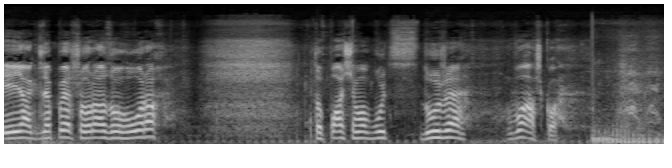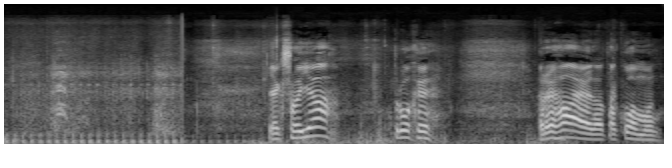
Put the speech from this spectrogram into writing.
І як для першого разу в горах, то паші, мабуть, дуже важко. Якщо я трохи ригаю на такому,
